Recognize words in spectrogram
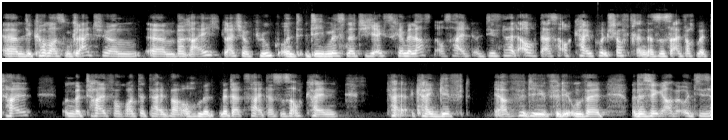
ähm, die kommen aus dem Gleitschirmbereich, ähm, Gleitschirmflug, und die müssen natürlich extreme Lasten aushalten und die sind halt auch, da ist auch kein Kunststoff drin. Das ist einfach Metall und Metall verrottet halt auch mit, mit der Zeit. Das ist auch kein, kein, kein Gift ja, für die, für die Umwelt. Und deswegen, aber, und die,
